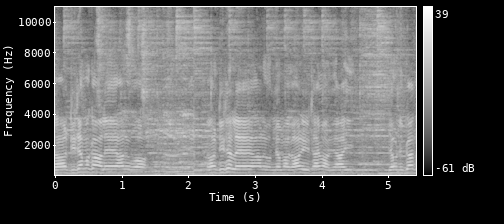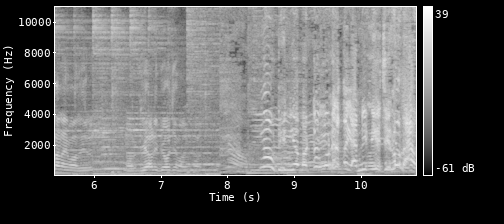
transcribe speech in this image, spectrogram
အာဒီထက်မကလည်းအဲ့လိုဗောအော်ဒီထက်လည်းအဲ့လိုမြန်မာကားတွေထိုင်းမှာအများကြီးရုံနေပြသနိုင်ပါသေးတယ်ဟုတ်ဒီဟာလေးပြောချင်ပါတယ်ဟုတ်ငေါ့ဒီနေရာမှာတုံးနဲ့တရားမြင်မြင်ချင်းလို့လား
